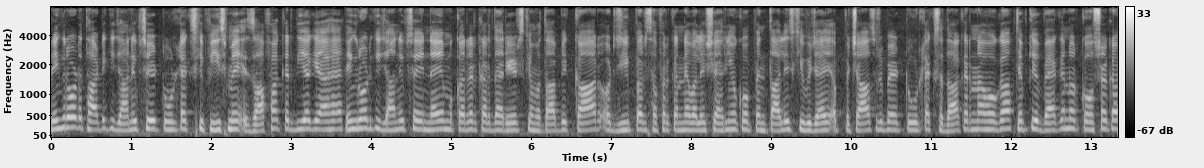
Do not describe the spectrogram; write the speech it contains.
रिंग रोड अथॉरिटी की जानब से टूल टैक्स की फ़ीस में इजाफा कर दिया गया है। रिंग रोड की जानब से नए मुकर करदा रेट्स के मुताबिक कार और जीप पर सफ़र करने वाले शहरियों को पैंतालीस की बजाय अब पचास रुपए टूल टैक्स अदा करना होगा, जबकि वैगन और कोस्टर का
